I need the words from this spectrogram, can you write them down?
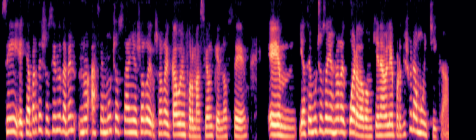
Sí, es que aparte yo siento también, no, hace muchos años, yo, re- yo recabo información que no sé, em, y hace muchos años no recuerdo con quién hablé porque yo era muy chica.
